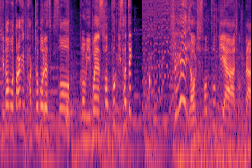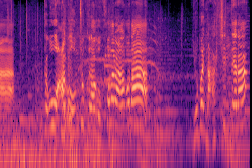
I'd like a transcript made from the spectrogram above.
대나무 땅에 박혀버렸어. 그럼 이번엔 선풍기 선택. 슈, 역시 선풍기야 정답. 오 악어 엄청 큰 악어 코나랑 악어다. 이번 낚싯대랑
